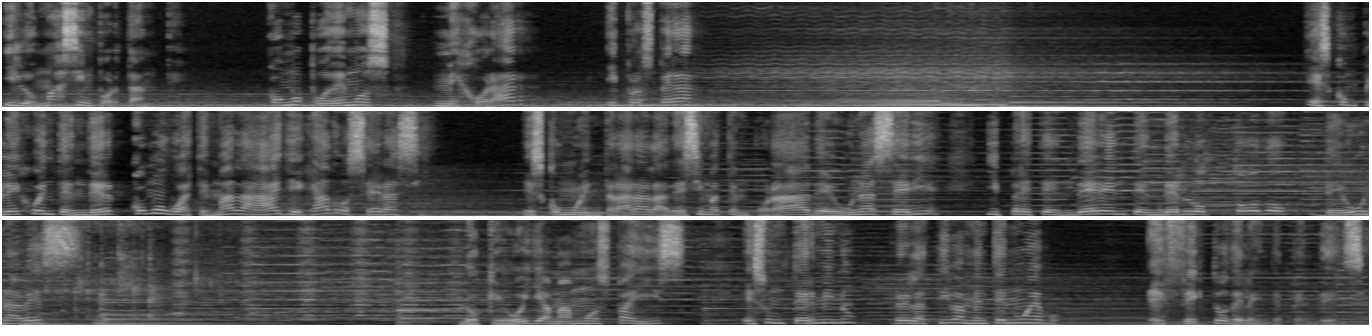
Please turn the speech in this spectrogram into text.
Y lo más importante, ¿cómo podemos mejorar y prosperar? Es complejo entender cómo Guatemala ha llegado a ser así. Es como entrar a la décima temporada de una serie y pretender entenderlo todo de una vez. Lo que hoy llamamos país es un término relativamente nuevo, efecto de la independencia.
